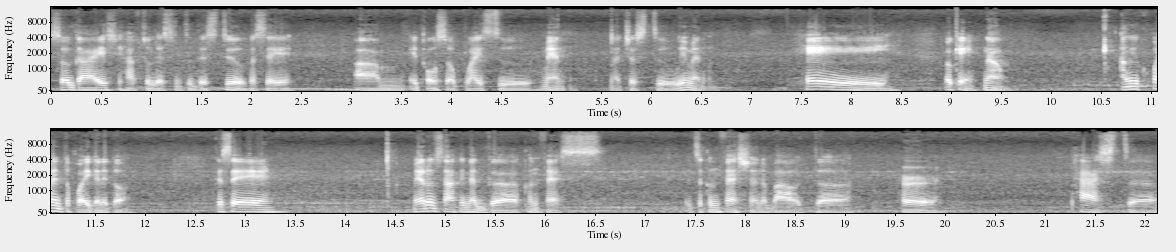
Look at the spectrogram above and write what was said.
So guys, you have to listen to this too kasi um, it also applies to men, not just to women. Hey! Okay, now, ang ikukwento ko ay ganito. Kasi, meron sa akin nag-confess. It's a confession about uh, her past uh,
